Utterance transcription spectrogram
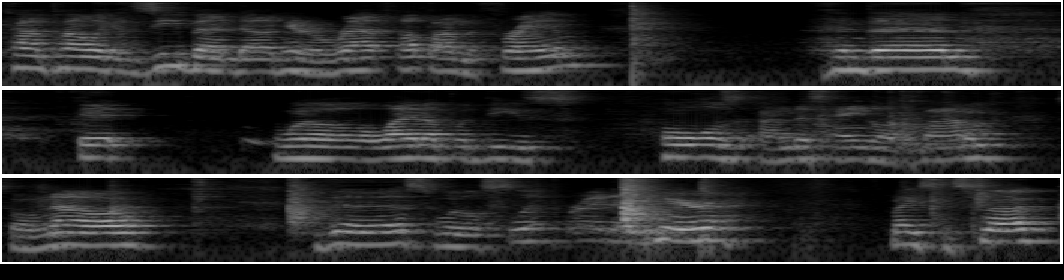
compound like a Z-bend down here to wrap up on the frame. And then it will line up with these holes on this angle at the bottom. So now this will slip right in here, nice and snug.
